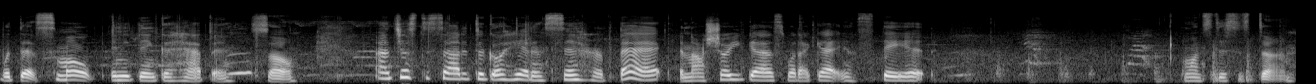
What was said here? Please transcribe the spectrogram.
with that smoke anything could happen. So I just decided to go ahead and send her back and I'll show you guys what I got instead once this is done.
